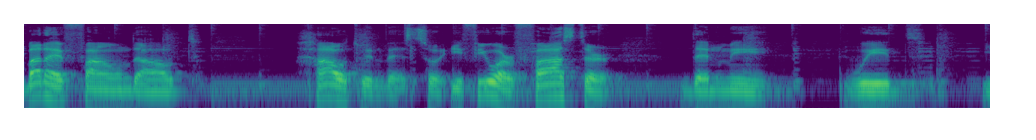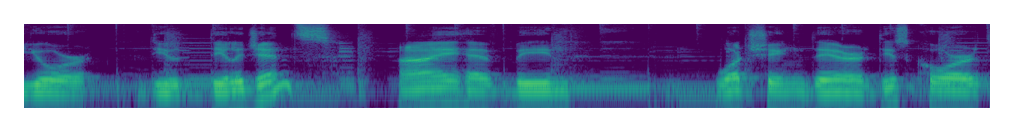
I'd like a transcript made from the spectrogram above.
but I found out how to invest. So if you are faster than me with your due diligence, I have been watching their Discord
